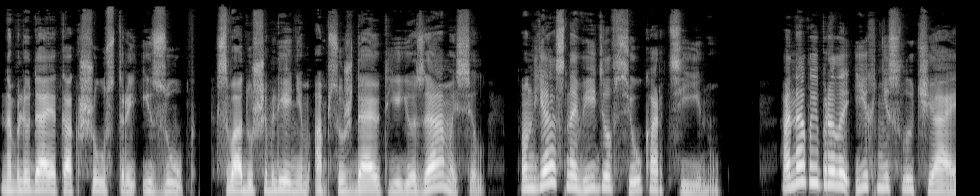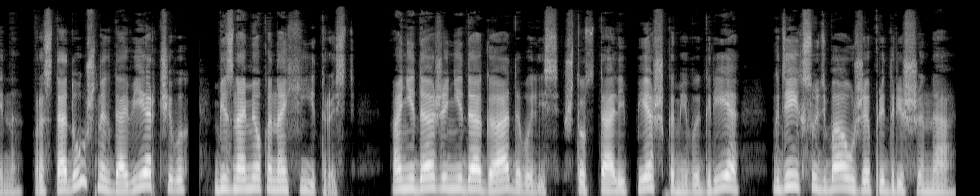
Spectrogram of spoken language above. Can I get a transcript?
наблюдая, как Шустрый и Зуб с воодушевлением обсуждают ее замысел, он ясно видел всю картину. Она выбрала их не случайно, простодушных, доверчивых, без намека на хитрость. Они даже не догадывались, что стали пешками в игре, где их судьба уже предрешена.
